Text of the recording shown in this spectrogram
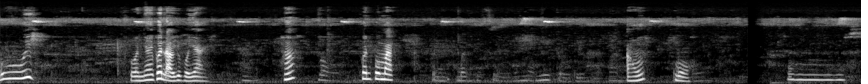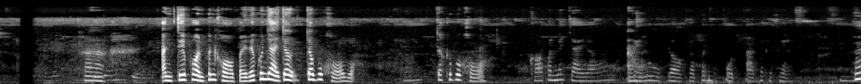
บุ้ยพรยายเพิ่นเอาอยู่บ่ยายฮะเพิ่นผู้มัก เอาบ่อืมค่ะ อันเจ๊พรเพิ่นขอไปแล้วคุณยายเจ้าเจ้าผู้ขอบ่เจ้าคือผู้ขอ ขอเพิ่นไม่ใจแล้วอ้าว ให้ลูกดอกแต่เพิ่นปวดปานเพิ่นก็เสียฮะ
